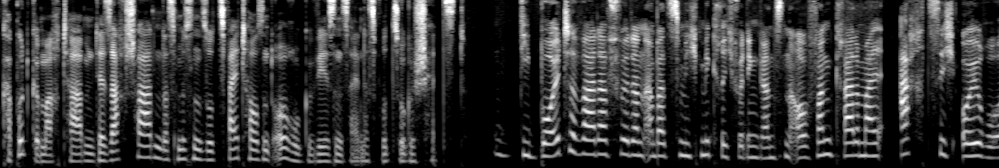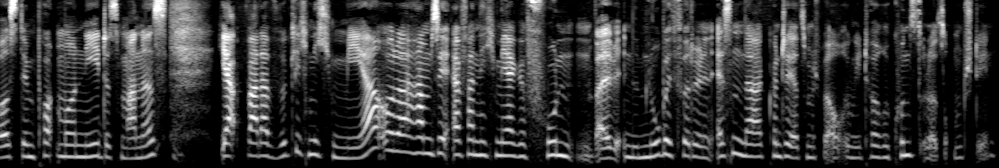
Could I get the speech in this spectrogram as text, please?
kaputt gemacht haben. Der Sachschaden, das müssen so 2000 Euro gewesen sein. Das wird so geschätzt. Die Beute war dafür dann aber ziemlich mickrig für den ganzen Aufwand. Gerade mal 80 Euro aus dem Portemonnaie des Mannes. Ja, war da wirklich nicht mehr oder haben sie einfach nicht mehr gefunden? Weil in dem Nobelviertel in Essen, da könnte ja zum Beispiel auch irgendwie teure Kunst oder so rumstehen.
